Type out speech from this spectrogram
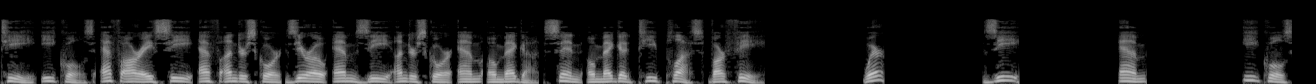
t equals frac f underscore zero m z underscore m omega. Sin omega t plus var phi, where? Z. M. equals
